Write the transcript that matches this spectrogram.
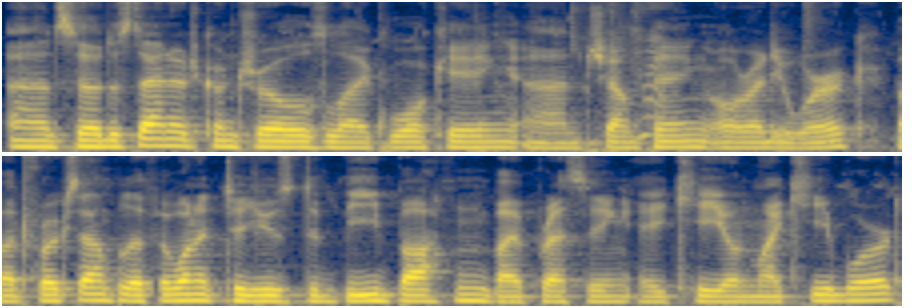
and so the standard controls like walking and jumping already work. But for example, if I wanted to use the B button by pressing a key on my keyboard,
